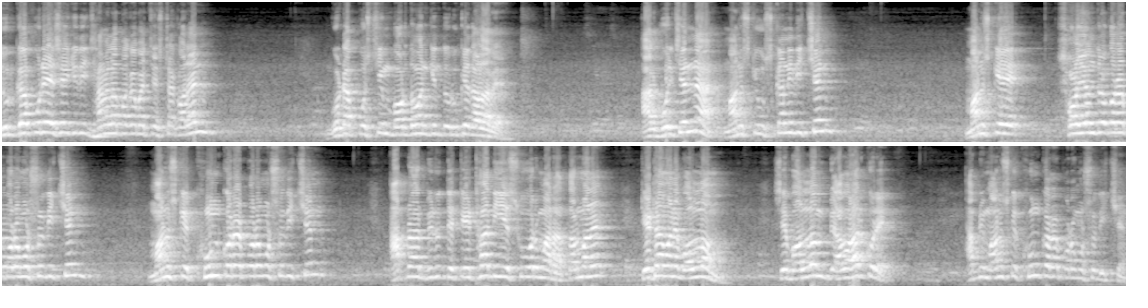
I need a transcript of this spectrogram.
দুর্গাপুরে এসে যদি ঝামেলা পাকাবার চেষ্টা করেন, গোটা পশ্চিম বর্ধমান কিন্তু রুখে দাঁড়াবে। আর বলছেন না, মানুষকে উস্কানি দিচ্ছেন, মানুষকে ষড়যন্ত্র করার পরামর্শ দিচ্ছেন, মানুষকে খুন করার পরামর্শ দিচ্ছেন আপনার বিরুদ্ধে টেঠা দিয়ে শুয়োর মারা, তার মানে টেঠা মানে বললম। সে বললম ব্যবহার করে আপনি মানুষকে খুন করার পরামর্শ দিচ্ছেন।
